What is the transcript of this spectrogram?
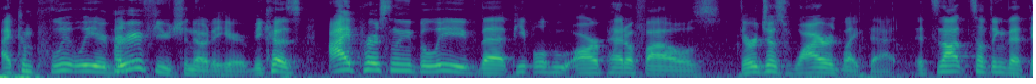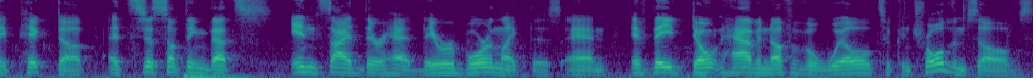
I completely agree with you, Shinoda, here because I personally believe that people who are pedophiles, they're just wired like that. It's not something that they picked up. It's just something that's inside their head. They were born like this, and if they don't have enough of a will to control themselves,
